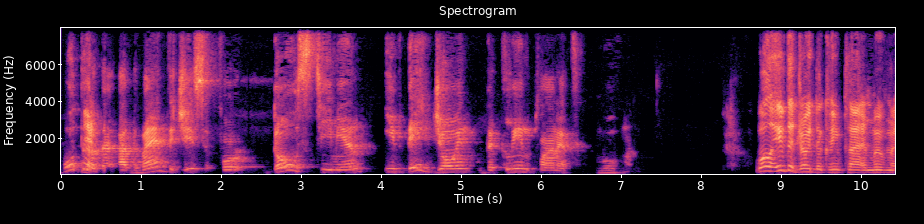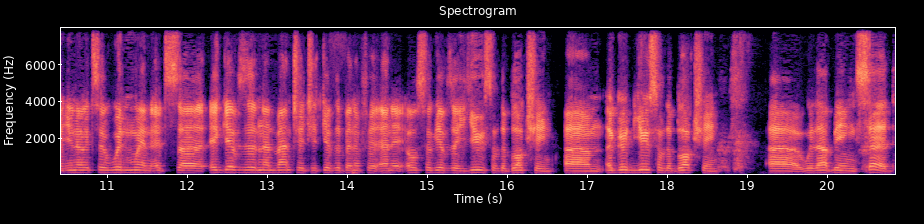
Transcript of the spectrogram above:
what are the advantages for those Steemian if they join the Clean Planet movement? Well, if they join the Clean Planet movement, you know, it's a win-win. It's uh, it gives an advantage, it gives a benefit, and it also gives a use of the blockchain, um, a good use of the blockchain. Uh, with that being said,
